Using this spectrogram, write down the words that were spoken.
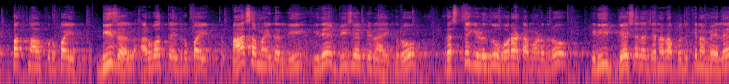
ಎಪ್ಪತ್ನಾಲ್ಕು ರೂಪಾಯಿ ಇತ್ತು ಡೀಸೆಲ್ ಅರವತ್ತೈದು ರೂಪಾಯಿ ಇತ್ತು. ಆ ಸಮಯದಲ್ಲಿ ಇದೇ ಬಿ ಜೆ ಪಿ ನಾಯಕರು ರಸ್ತೆಗಿಳಿದು ಹೋರಾಟ ಮಾಡಿದ್ರು ಇಡೀ ದೇಶದ ಜನರ ಬದುಕಿನ ಮೇಲೆ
